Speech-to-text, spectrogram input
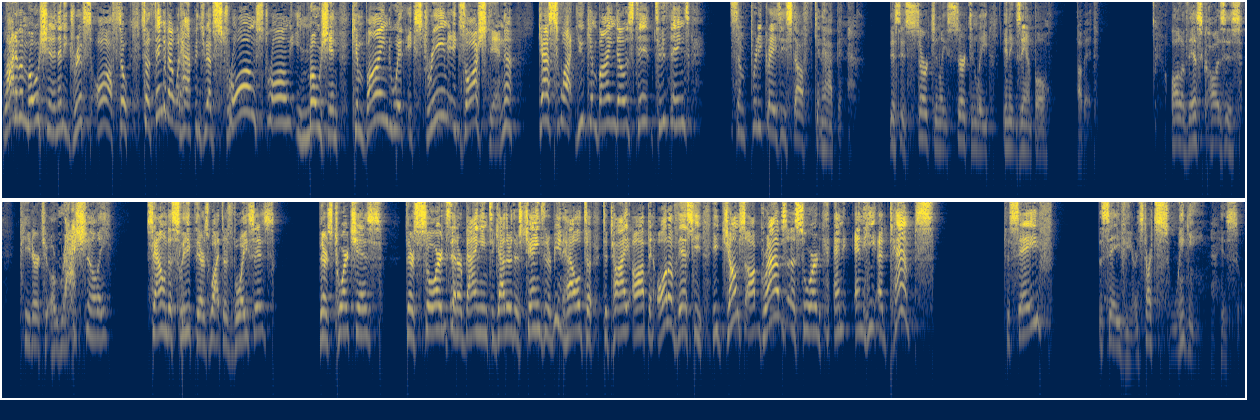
A lot of emotion, and then he drifts off. So, so think about what happens. You have strong, strong emotion combined with extreme exhaustion. Guess what? You combine those t- two things, some pretty crazy stuff can happen. This is certainly, certainly an example of it. All of this causes Peter to irrationally sound asleep. There's what? There's voices. There's torches. There's swords that are banging together. There's chains that are being held to, to tie up. And all of this, he, he jumps up, grabs a sword, and, and he attempts to save the Savior and starts swinging his sword.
